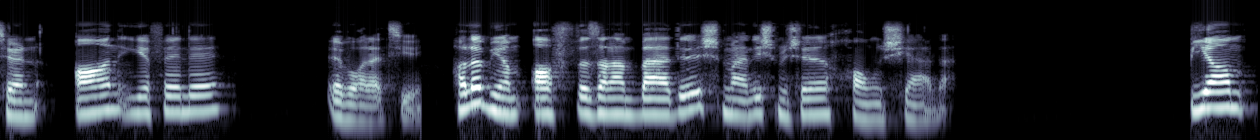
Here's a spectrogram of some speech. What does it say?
turn on یه فعل عبارتیه. حالا بیام آف بذارم بعدش معنیش میشه خاموش کردن. بیام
